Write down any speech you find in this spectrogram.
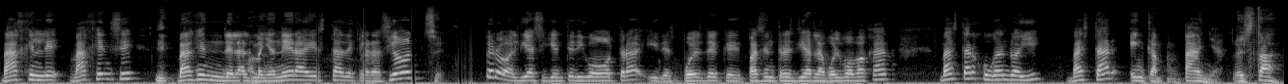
bájenle, bájense, bajen de la mañanera esta declaración. Sí pero al día siguiente digo otra y después de que pasen tres días la vuelvo a bajar. Va a estar jugando ahí, va a estar en campaña. Está,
